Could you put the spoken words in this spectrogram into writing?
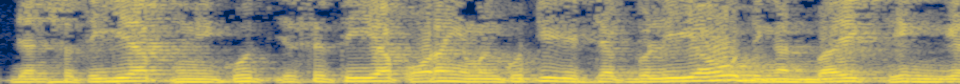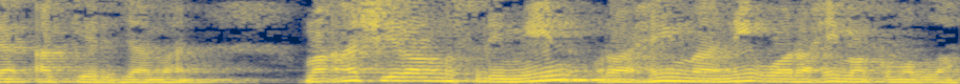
dan setiap mengikuti setiap orang yang mengikuti jejak beliau dengan baik hingga akhir zaman. Ma'asyiral muslimin rahimani wa rahimakumullah.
